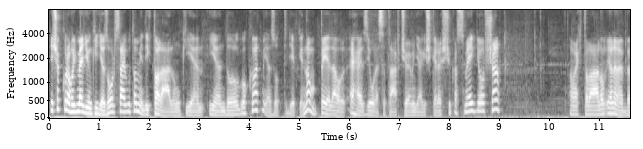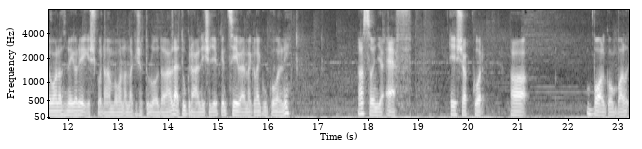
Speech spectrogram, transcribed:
És akkor, ahogy megyünk így az országúton, mindig találunk ilyen, ilyen dolgokat. Mi az ott egyébként? Na, például ehhez jó lesz a távcső, mindjárt is keressük azt még gyorsan ha megtalálom. Ja nem ebben van, az még a régi Skodámban van, annak is a túloldalán. Lehet ugrálni is egyébként C-vel meg legugolni. Azt mondja F. És akkor a bal gombbal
